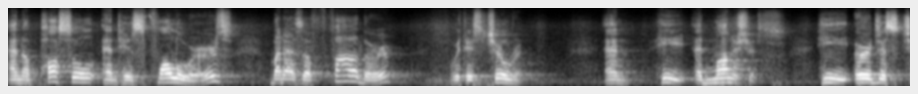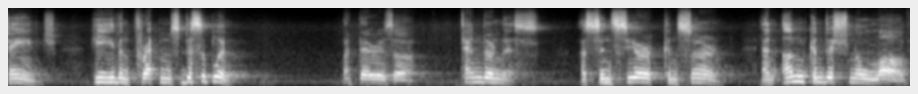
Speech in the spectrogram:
an apostle and his followers, but as a father with his children. And he admonishes, he urges change, he even threatens discipline. But there is a tenderness, a sincere concern, an unconditional love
